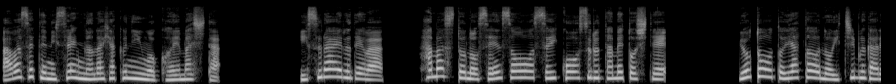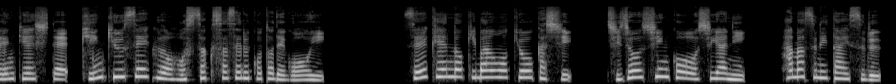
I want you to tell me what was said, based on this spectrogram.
合わせて2700人を超えました。イスラエルではハマスとの戦争を遂行するためとして、与党と野党の一部が連携して緊急政府を発足させることで合意。政権の基盤を強化し、地上侵攻を視野に、ハマスに対する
